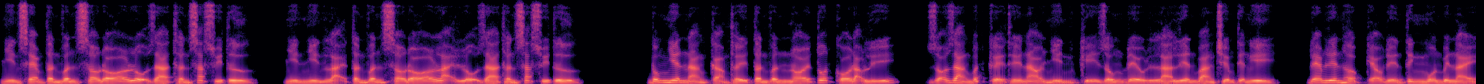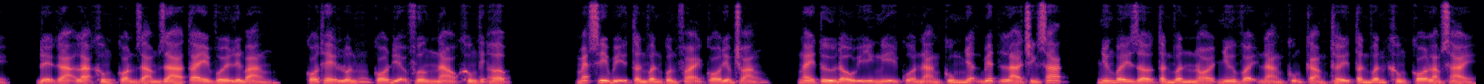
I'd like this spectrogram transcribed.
nhìn xem tần vân sau đó lộ ra thần sắc suy tư, nhìn nhìn lại tần vân sau đó lại lộ ra thần sắc suy tư. Bỗng nhiên nàng cảm thấy tần vân nói tốt có đạo lý, rõ ràng bất kể thế nào nhìn kỹ giống đều là liên bang chiếm tiện nghi, đem liên hợp kéo đến tinh môn bên này, để gã là không còn dám ra tay với liên bang, có thể luôn có địa phương nào không thích hợp. Messi bị tần vân quấn phải có điểm choáng, ngay từ đầu ý nghĩ của nàng cùng nhận biết là chính xác, nhưng bây giờ tần vân nói như vậy nàng cũng cảm thấy tần vân không có làm sai,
